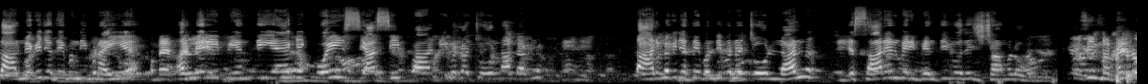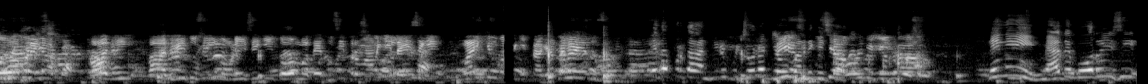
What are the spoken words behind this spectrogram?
ਧਾਰਮਿਕ ਜਥੇਬੰਦੀ ਬਣਾਈ ਹੈ। ਔਰ ਮੇਰੀ ਬੇਨਤੀ ਹੈ ਕਿ ਕੋਈ ਸਿਆਸੀ ਪਾਰਟੀ ਵੱਲੋਂ ਚੋਣ ਨਾ ਲੜਨ। ਧਾਰਮਿਕ ਜਥੇਬੰਦੀ ਵੱਲੋਂ ਚੋਣ ਲੜਨ ਇਹ ਸਾਰਿਆਂ ਨੂੰ ਮੇਰੀ ਬੇਨਤੀ ਵੀ ਉਹਦੇ ਵਿੱਚ ਸ਼ਾਮਲ ਹੋਵੋ। ਤੁਸੀਂ ਮਤੇ ਦੋ ਹਾਜ਼ਰੀ ਹਾਜ਼ਰੀ ਤੁਸੀਂ ਲਗਾਉਣੀ ਸੀਗੀ ਦੋ ਮਤੇ ਤੁਸੀਂ ਪ੍ਰਵਾਨਗੀ ਲਈ ਸੀਗੀ? ਵਾਈ ਕਿਉਂ ਬੰਦ ਕੀਤਾ ਗਿਆ? ਪਹਿਲਾਂ ਇਹ ਦੱਸੋ। ਇਹਦਾ ਪ੍ਰਧਾਨ ਜੀ ਨੂੰ ਪੁੱਛੋ ਨਾ ਕਿਉਂ ਬੰਦ ਕੀਤਾ? ਆਪਣੀ ਨਹੀਂ ਨਹੀਂ ਮੈਂ ਤੇ ਬੋਲ ਰਹੀ ਸੀ।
